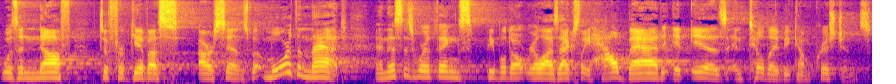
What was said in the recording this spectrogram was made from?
was enough to forgive us our sins. But more than that, and this is where things people don't realize actually how bad it is until they become Christians,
